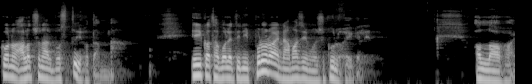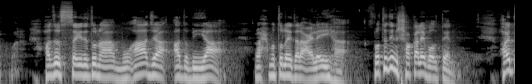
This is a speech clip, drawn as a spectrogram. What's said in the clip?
কোনো আলোচনার বস্তুই হতাম না। এই কথা বলে তিনি পুনরায় নামাজে মশগুল হয়ে গেলেন। আল্লাহ আকবর। হজরত সৈদতুনা মুআজা আদবিয়া রহমতুল্লাহ তালা আলাইহা প্রতিদিন সকালে বলতেন, হয়তো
